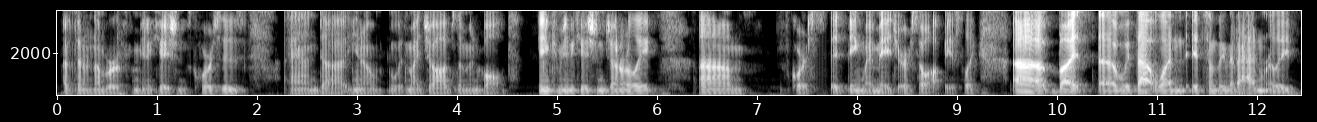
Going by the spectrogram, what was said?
I've done a number of communications courses, and uh, you know, with my jobs, I'm involved in communication generally. Um, course, it being my major, so obviously. Uh, but uh, with that one, it's something that I hadn't really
